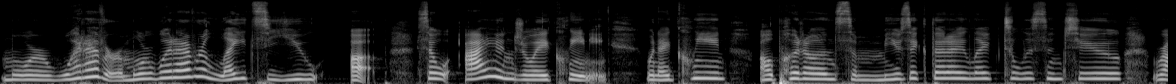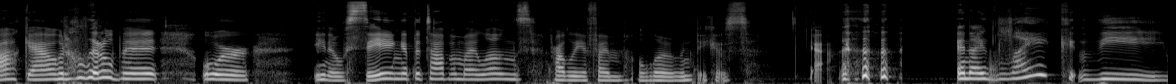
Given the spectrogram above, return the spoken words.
more whatever, more whatever lights you up. So I enjoy cleaning. When I clean, I'll put on some music that I like to listen to, rock out a little bit, or you know, sing at the top of my lungs, probably if I'm alone, because yeah. and I like the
